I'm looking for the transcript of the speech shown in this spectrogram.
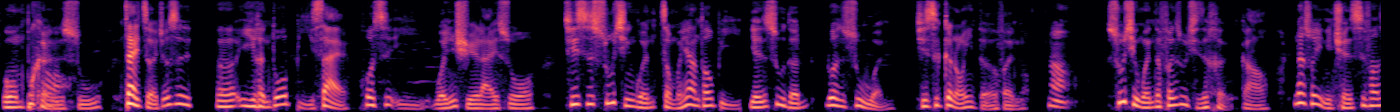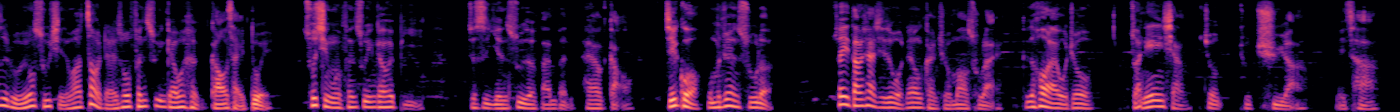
我们不可能输。再者就是，呃，以很多比赛或是以文学来说，其实抒情文怎么样都比严肃的论述文其实更容易得分。嗯，抒情文的分数其实很高，那所以你诠释方式如果用抒情的话，照理来说分数应该会很高才对。抒情文分数应该会比就是严肃的版本还要高。结果我们就认输了，所以当下其实我那种感觉冒出来，可是后来我就。转念一想，就就去啊，没差。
